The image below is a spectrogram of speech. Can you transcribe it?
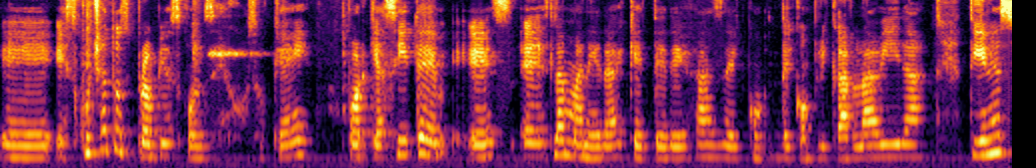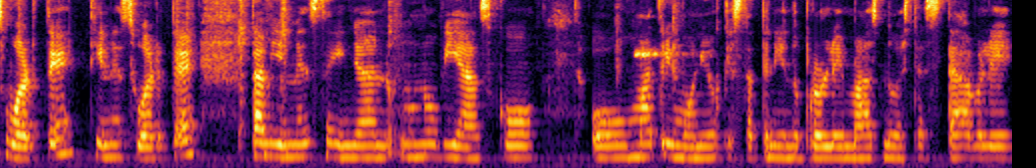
Eh, escucha tus propios consejos, ¿ok? Porque así te, es, es la manera que te dejas de, de, complicar la vida. Tienes suerte, tienes suerte. También me enseñan un noviazgo o un matrimonio que está teniendo problemas, no está estable,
